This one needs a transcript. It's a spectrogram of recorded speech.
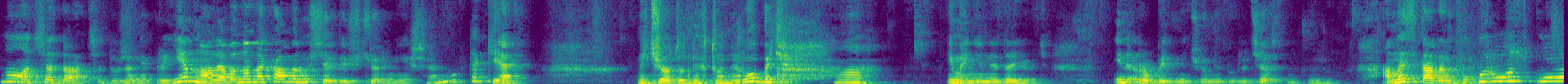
Ну, це да, це дуже неприємно, але воно на камеру ще більш чорніше. Ну, таке. Нічого тут ніхто не робить, а, і мені не дають. І робити нічого не буду, чесно кажу. А ми ставимо кукурузку.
